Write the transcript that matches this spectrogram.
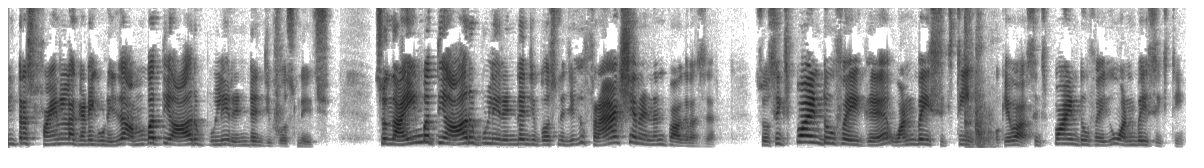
இன்ட்ரெஸ்ட் ஃபைனலாக கிடைக்கக்கூடியது ஐம்பத்தி ஆறு புள்ளி ரெண்டு அஞ்சு பர்சன்டேஜ் ஸோ இந்த ஐம்பத்தி ஆறு புள்ளி ரெண்டு அஞ்சு பர்சன்டேஜுக்கு ஃப்ராக்ஷன் என்னன்னு பார்க்குறேன் sir so six point two ஃபைவ்க்கு ஒன் பை சிக்ஸ்டீன் ஓகேவா சிக்ஸ் பாயிண்ட் டூ ஃபைவ்க்கு ஒன் பை சிக்ஸ்டீன்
